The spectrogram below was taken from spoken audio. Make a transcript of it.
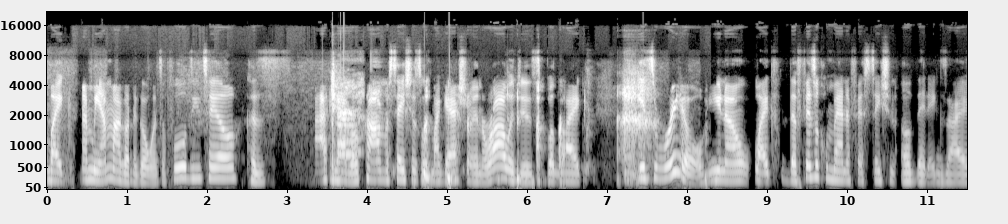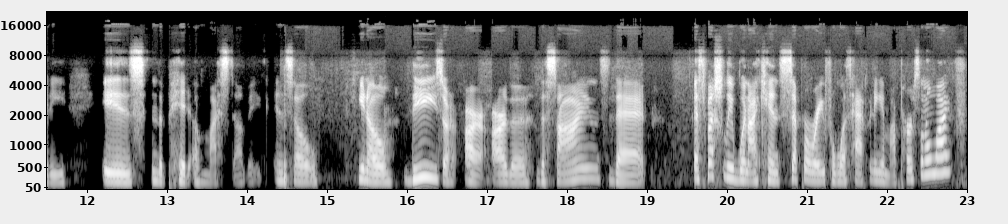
like I mean, I'm not going to go into full detail cuz I can have those conversations with my gastroenterologist, but like it's real, you know, like the physical manifestation of that anxiety is in the pit of my stomach. And so, you know, these are are, are the the signs that especially when I can separate from what's happening in my personal life,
